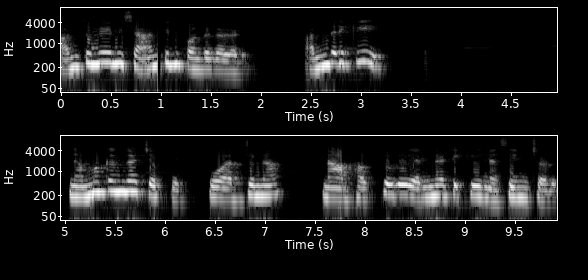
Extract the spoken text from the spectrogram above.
అంతులేని శాంతిని పొందగలడు. అందరికీ నమ్మకంగా చెప్పు ఓ అర్జున నా భక్తుడు ఎన్నటికీ నశించడు.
